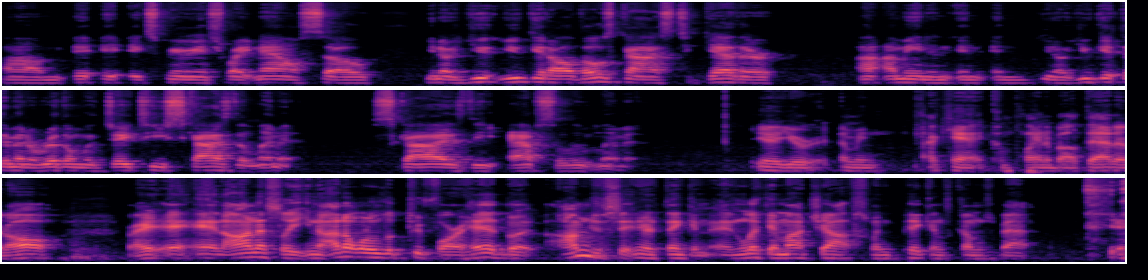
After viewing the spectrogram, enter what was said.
um, experience right now. So, you know, you you get all those guys together. I mean, and, and, and you know, you get them in a rhythm with JT. Sky's the limit. Sky is the absolute limit. Yeah, you're. I mean, I can't complain about that at all right? And, and, honestly, you know, I don't want to look too far ahead, but I'm just sitting here thinking and licking my chops when Pickens comes back. Yeah.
